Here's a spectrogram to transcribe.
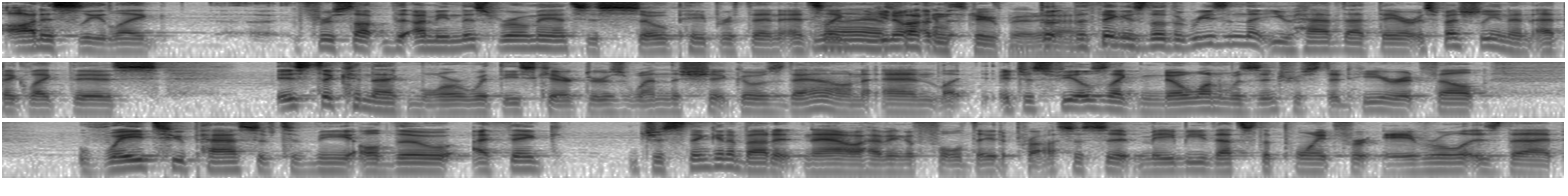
honestly, like, uh, first off, I mean, this romance is so paper thin. It's like Nah, you it's know, fucking the, stupid, The, yeah. the thing is, though, the reason that you have that there, especially in an epic like this, is to connect more with these characters when the shit goes down and like it just feels like no one was interested here. It felt way too passive to me although i think just thinking about it now having a full day to process it maybe that's the point for averill is that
